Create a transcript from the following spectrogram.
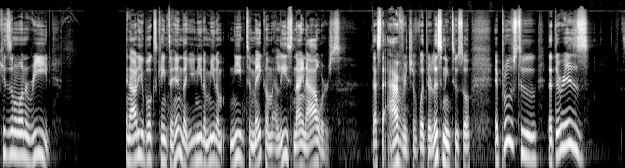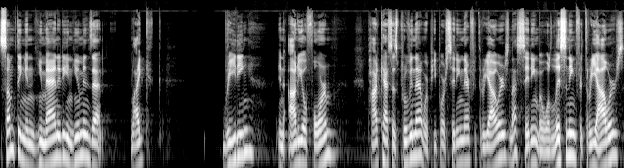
kids don't want to read. And audiobooks came to him that you need to meet them, need to make them at least nine hours. That's the average of what they're listening to. So it proves to that there is something in humanity and humans that like reading in audio form. Podcast has proven that where people are sitting there for three hours, not sitting, but we're listening for three hours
